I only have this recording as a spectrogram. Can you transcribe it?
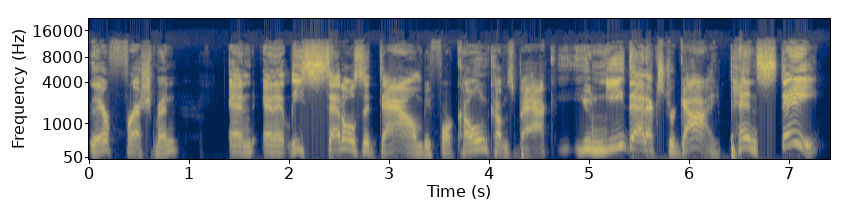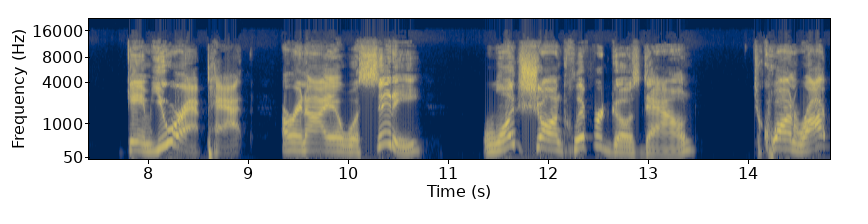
they're freshmen and and at least settles it down before Coan comes back. You need that extra guy. Penn State game you were at, Pat, are in Iowa City. Once Sean Clifford goes down, Ta'Quan Rob-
